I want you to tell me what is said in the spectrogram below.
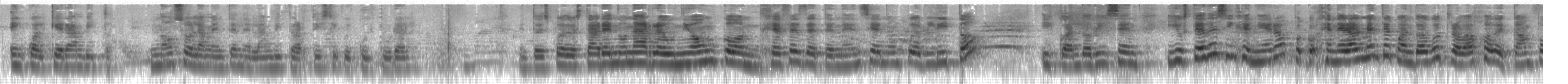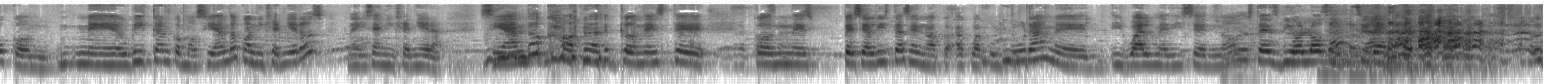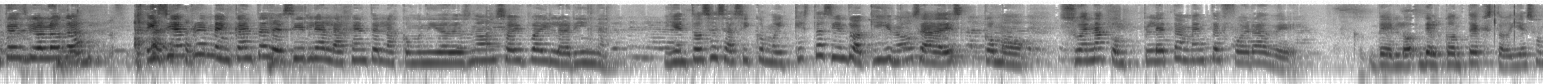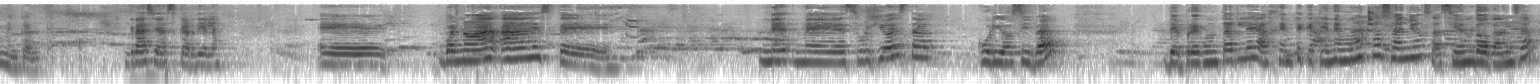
en cualquier ámbito, no solamente en el ámbito artístico y cultural. Entonces puedo estar en una reunión con jefes de tenencia en un pueblito y cuando dicen, ¿y usted es ingeniero? Porque Generalmente cuando hago trabajo de campo con, me ubican como si ando con ingenieros, me dicen ingeniera. Si ando con, con este, con especialistas en acu- acuacultura, me, igual me dicen, ¿no? ¿Usted es bióloga? Sirena. ¿Usted es bióloga? Y siempre me encanta decirle a la gente en las comunidades, no, soy bailarina. Y entonces así como, ¿y qué está haciendo aquí? ¿No? O sea, es como, suena completamente fuera de, de lo- del contexto y eso me encanta. Gracias, Cardiela. Eh, bueno, a, a este me, me surgió esta curiosidad de preguntarle a gente que tiene muchos años haciendo danza,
